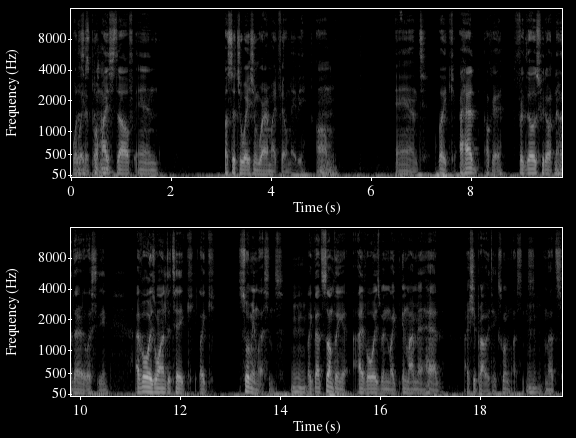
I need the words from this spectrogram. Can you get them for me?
What is it? Put time. myself in a situation where I might fail, maybe. Um, and like I had okay for those who don't know that are listening, I've always wanted to take like swimming lessons. Mm-hmm. Like that's something I've always been like in my head. I should probably take swim lessons, Mhm. and that's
